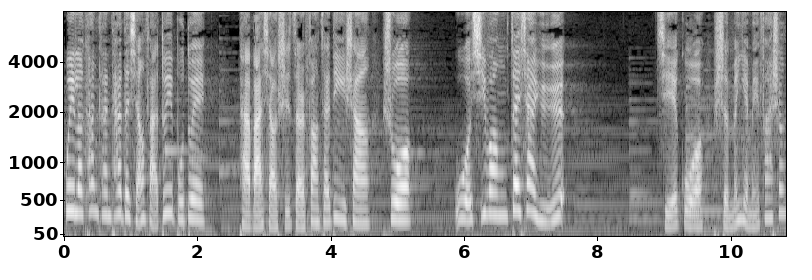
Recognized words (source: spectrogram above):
为了看看他的想法对不对。他把小石子儿放在地上，说：“我希望在下雨。”结果什么也没发生。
